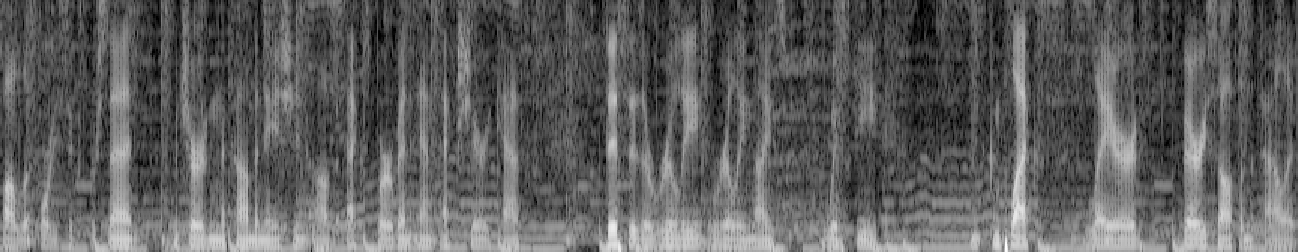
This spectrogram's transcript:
bottled at 46%, matured in a combination of ex bourbon and ex sherry casks. This is a really, really nice whiskey. Complex, layered, very soft on the palate,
